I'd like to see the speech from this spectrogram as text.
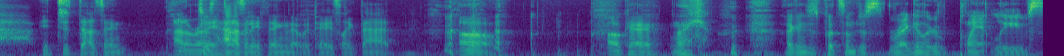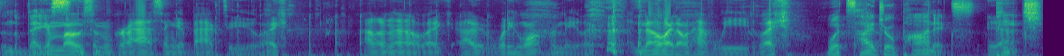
it just doesn't. I don't really have doesn't. anything that would taste like that. Oh, okay. Like, I can just put some just regular plant leaves in the base. I can mow some grass and get back to you. Like, I don't know. Like, I, what do you want from me? Like, no, I don't have weed. Like, What's hydroponics? Yeah. Peach.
